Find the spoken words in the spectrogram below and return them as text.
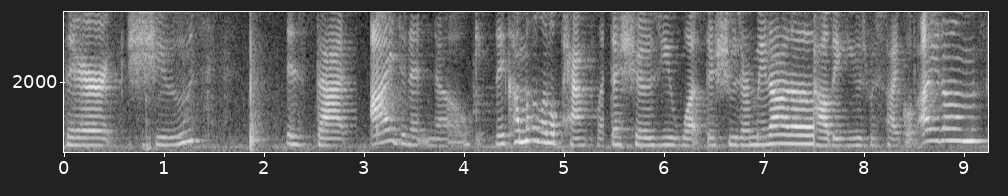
their shoes is that I didn't know. They come with a little pamphlet that shows you what their shoes are made out of, how they use recycled items,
